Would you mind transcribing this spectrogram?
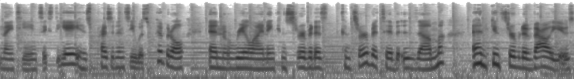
1968, his presidency was pivotal in realigning conservatism and conservative values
